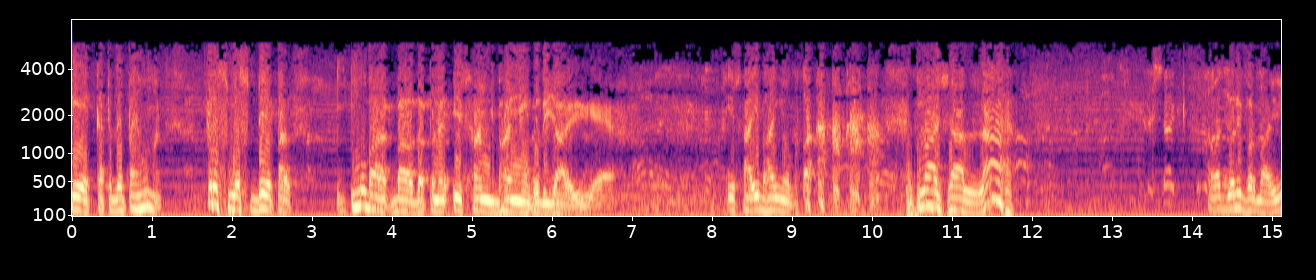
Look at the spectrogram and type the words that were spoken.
کیک کٹتے پے ہو کرسمس ڈے پر مبارکباد اپنے عیسائی بھائیوں کو دی جا رہی ہے۔ عیسائی بھائیوں کو۔ ماشاء اللہ توجہ نہیں فرمائی۔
